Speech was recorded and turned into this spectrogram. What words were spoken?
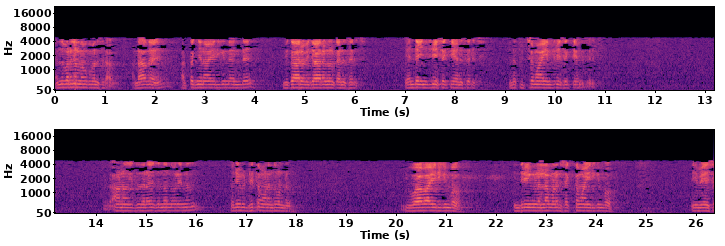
എന്ന് പറഞ്ഞാൽ നമുക്ക് മനസ്സിലാകും. അല്ലാതെ അല്പജ്ഞനായിരിക്കുന്ന എന്റെ വികാര വിചാരങ്ങൾക്കനുസരിച്ച് എന്റെ ഇന്ദ്രിയ ശക്തി അനുസരിച്ച് എന്റെ തുച്ഛമായ ഇന്ദ്രിയ ശക്തി അനുസരിച്ച് ആണ് ഇത് നിലനിൽക്കുന്നതെന്ന് പറയുന്നത് വലിയ വിഡ്ഢിത്തമാണ്. എന്തുകൊണ്ട്? യുവാവായിരിക്കുമ്പോൾ ഇന്ദ്രിയങ്ങളെല്ലാം വളരെ ശക്തമായിരിക്കുമ്പോൾ ഈ മേശ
